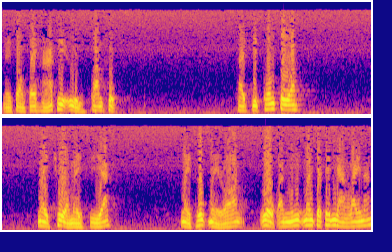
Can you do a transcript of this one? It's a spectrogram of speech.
ไม่ต้องไปหาที่อื่นความสุขถ้าจิตของตัว ไม่ชั่วไม่เสีย ไม่ทุกข์ไม่ร้อน โลกอันนี้มันจะเป็นอย่างไรนั้น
